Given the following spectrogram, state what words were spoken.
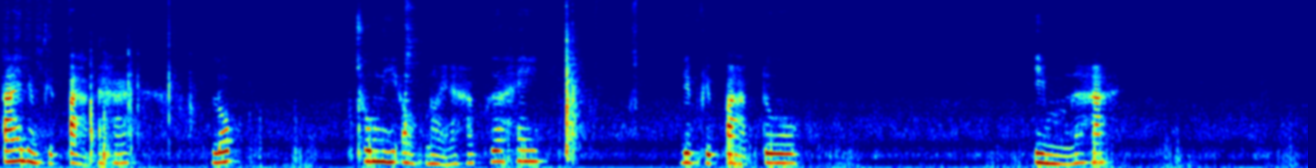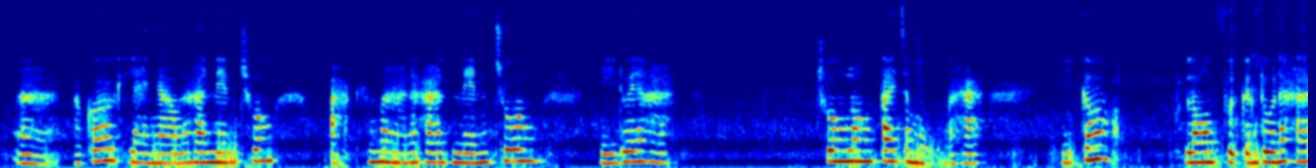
ใต้ริมฝีปากนะคะ ลบ ช่วงนี้ออกหน่อยนะคะ เพื่อให้ริมฝีปากดู อิ่มนะคะ อ่า แล้วก็แรงเงานะคะ เน้นช่วงปากขึ้นมานะคะ เน้นช่วงนี้ด้วยนะคะ ช่วงล่องใต้จมูกนะคะ นี่ก็ลองฝึกกันดูนะคะ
